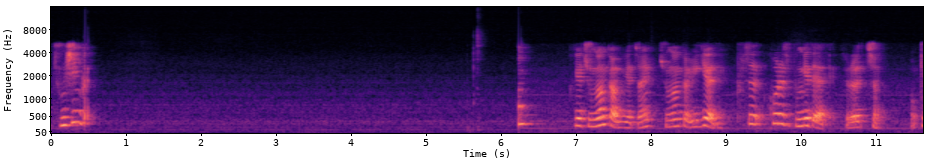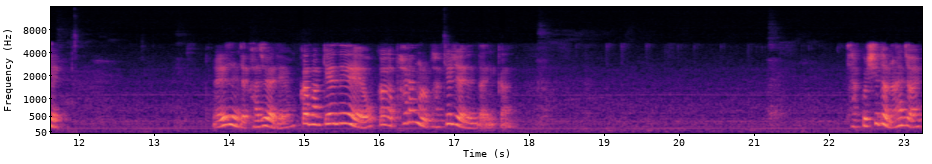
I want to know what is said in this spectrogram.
중심가, 그게 중간값이겠죠? 중간값 이겨야 돼. 풋- 콜에서 분개돼야 돼. 그렇죠. 오케이. 여기서 이제 가져야 돼요. 호가 바뀌어야 돼. 호가가 파란 걸로 바뀌어줘야 된다니까. 자꾸 시도는 하죠.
